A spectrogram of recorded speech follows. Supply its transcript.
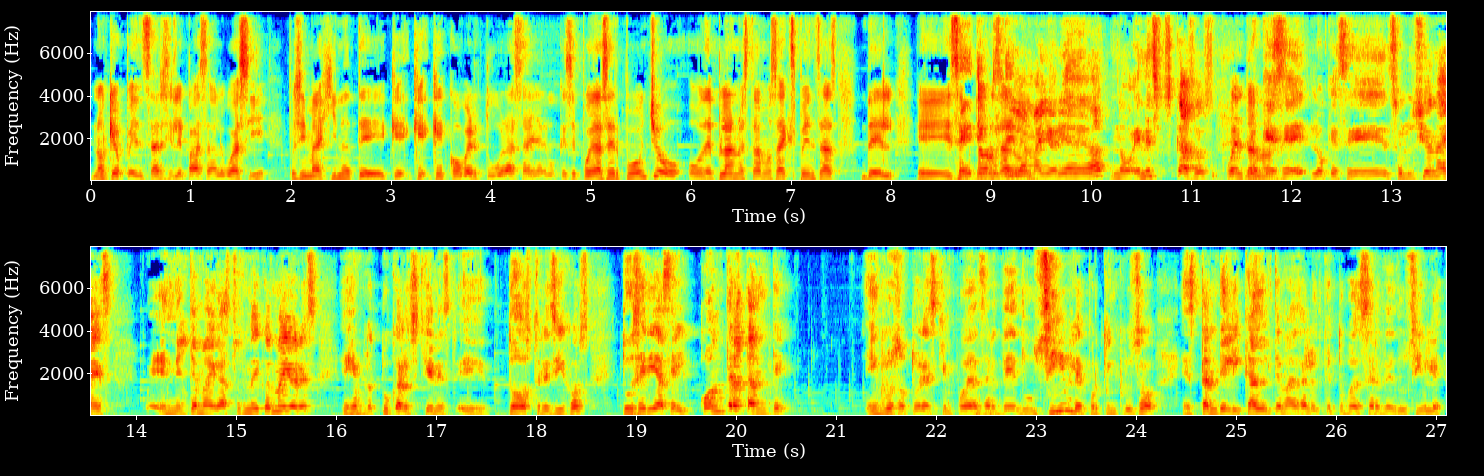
no quiero pensar si le pasa algo así, pues imagínate qué, qué, coberturas hay, algo que se puede hacer, Poncho, o, de plano estamos a expensas del eh, sector de, de, la mayoría de edad. No, en esos casos, lo que, se, lo que se soluciona es en el tema de gastos médicos mayores, ejemplo, tú, Carlos, si tienes eh, dos, tres hijos, tú serías el contratante, incluso tú eres quien puede hacer deducible, porque incluso es tan delicado el tema de salud que tú puedes ser deducible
